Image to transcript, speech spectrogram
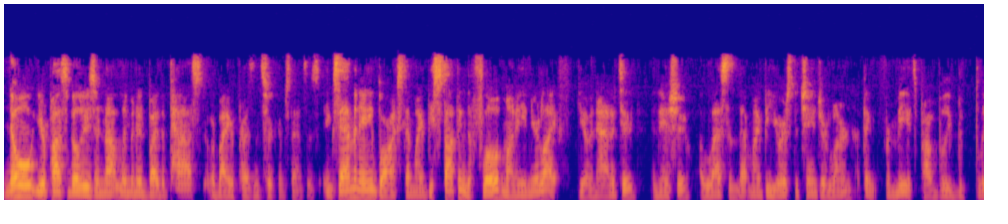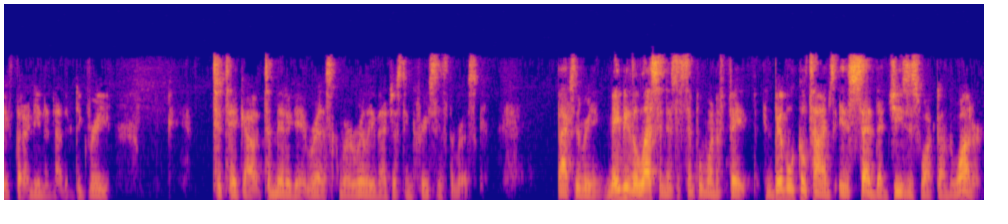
know your possibilities are not limited by the past or by your present circumstances. Examine any blocks that might be stopping the flow of money in your life. Do you have an attitude, an issue, a lesson that might be yours to change or learn? I think for me, it's probably the belief that I need another degree to take out to mitigate risk, where really that just increases the risk. Back to the reading. Maybe the lesson is a simple one of faith. In biblical times, it is said that Jesus walked on the water.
